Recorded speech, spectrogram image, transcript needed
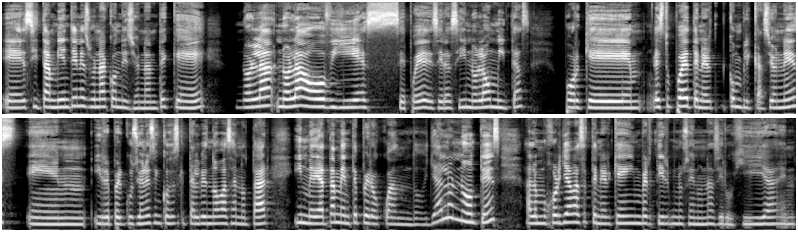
Eh, si también tienes una condicionante que no la, no la obvies, se puede decir así, no la omitas, porque esto puede tener complicaciones y repercusiones en cosas que tal vez no vas a notar inmediatamente, pero cuando ya lo notes, a lo mejor ya vas a tener que invertir, no sé, en una cirugía. En...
